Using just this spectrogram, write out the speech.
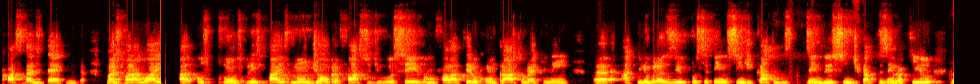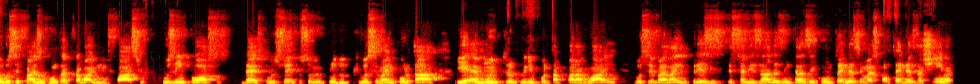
capacidade técnica. Mas o Paraguai os pontos principais, mão de obra fácil de você, vamos falar, ter o contrato, não é que nem é, aqui no Brasil, que você tem um sindicato dizendo isso, sindicato dizendo aquilo, então você faz o contrato de trabalho muito fácil, os impostos, 10% sobre o produto que você vai importar, e é muito tranquilo importar para o Paraguai, você vai lá, empresas especializadas em trazer containers e mais containers da China,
